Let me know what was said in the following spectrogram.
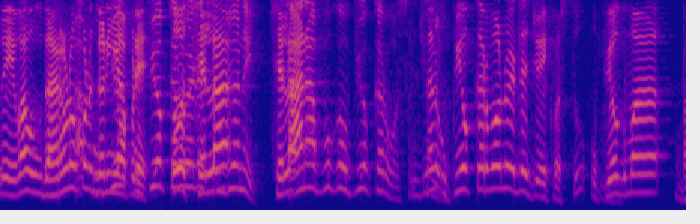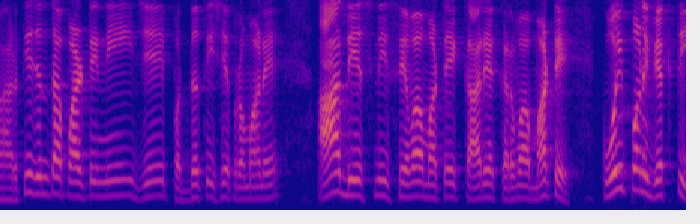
તો એવા ઉદાહરણો પણ ગણીએ આપણે ઉપયોગ તો છેલ્લા છેલ્લા આપવું કે ઉપયોગ કરવો સમજો ઉપયોગ કરવાનો એટલે જો એક વસ્તુ. ઉપયોગમાં ભારતીય જનતા પાર્ટીની જે પદ્ધતિ છે પ્રમાણે આ દેશની સેવા માટે કાર્ય કરવા માટે કોઈ પણ વ્યક્તિ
